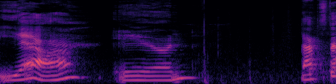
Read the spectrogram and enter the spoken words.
Yeah and that's that.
